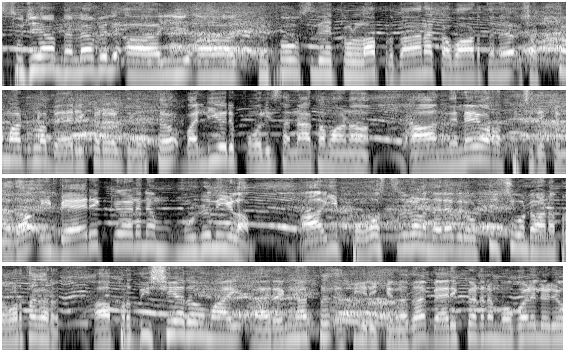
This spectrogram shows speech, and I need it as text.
സുജയ നിലവിൽ ഈ ക്ലിഫ് ഹൗസിലേക്കുള്ള പ്രധാന കവാടത്തിന് ശക്തമായിട്ടുള്ള ബാരിക്കേഡുകൾ തീർത്ത് വലിയൊരു പോലീസ് സന്നാഹമാണ് നിലയുറപ്പിച്ചിരിക്കുന്നത്. ഈ ബാരിക്കേഡിന് മുഴുനീളം ഈ പോസ്റ്ററുകൾ നിലവിൽ ഒട്ടിച്ചുകൊണ്ടാണ് പ്രവർത്തകർ പ്രതിഷേധവുമായി ആ, രംഗത്ത് എത്തിയിരിക്കുന്നത്. ബാരിക്കേഡിന് ഒരു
